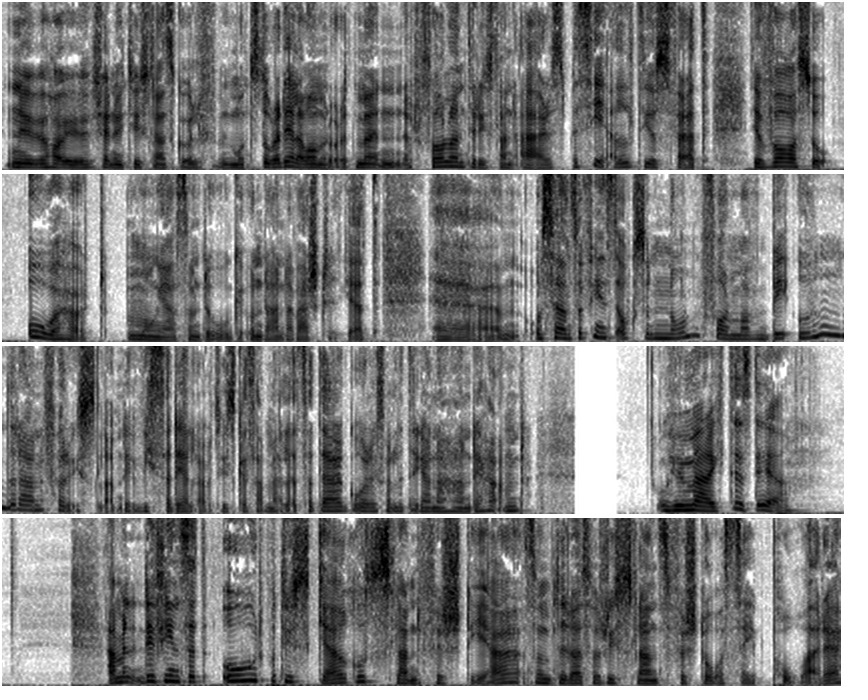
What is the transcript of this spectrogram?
Nu har ju, känner ju Tyskland skuld mot stora delar av området men förhållandet till Ryssland är speciellt just för att det var så oerhört många som dog under andra världskriget. Eh, och sen så finns det också någon form av beundran för Ryssland i vissa delar av tyska samhället. Så det här går liksom lite grann hand i hand. Och hur märktes det? Ja, men det finns ett ord på tyska, Russlandverstehe, som betyder alltså Rysslands förstå sig på det.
